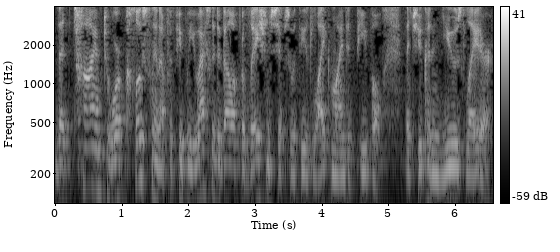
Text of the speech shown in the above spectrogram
the time to work closely enough with people, you actually develop relationships with these like minded people that you can use later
